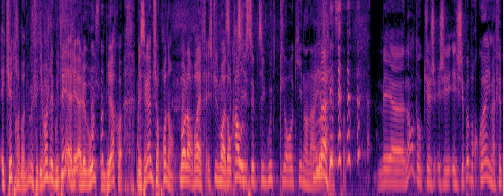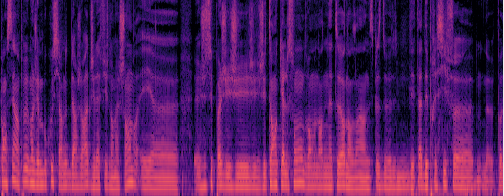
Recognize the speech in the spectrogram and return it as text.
et qui est très bonne. Oui, Effectivement, je l'ai goûtée. Elle est, elle est oui, c'est une bière quoi, mais c'est quand même surprenant. Bon alors bref, excuse-moi. Donc ce, Raoult. petit, ce petit goût de chloroquine en arrière. Ouais. Mais euh, non, donc je sais pas pourquoi, il m'a fait penser un peu. Moi, j'aime beaucoup Cyrano de Bergerac, j'ai l'affiche dans ma chambre et euh, je sais pas, j'étais en caleçon devant mon ordinateur dans un espèce d'état dépressif euh, de,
